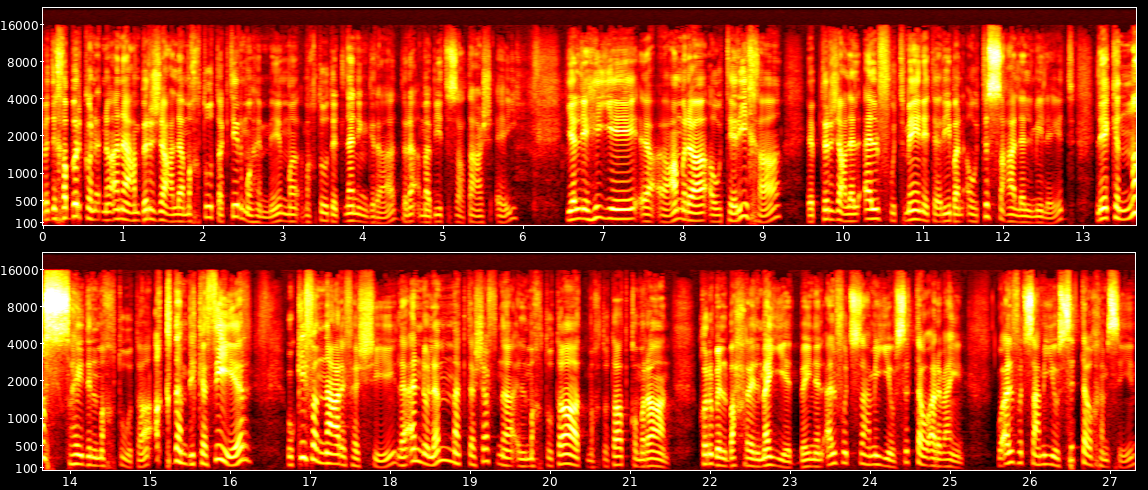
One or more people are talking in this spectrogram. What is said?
بدي أخبركم أنه أنا عم برجع لمخطوطة كثير مهمة مخطوطة لينينغراد رقمها بي 19 اي يلي هي عمرها أو تاريخها بترجع لل 1008 تقريبا أو 9 للميلاد. لكن نص هيدي المخطوطة أقدم بكثير وكيف بنعرف هالشيء؟ لأنه لما اكتشفنا المخطوطات مخطوطات قمران قرب البحر الميت بين 1946 و 1956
